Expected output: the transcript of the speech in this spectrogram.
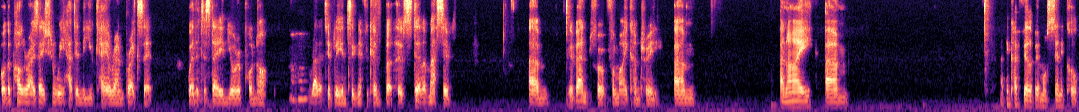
or the polarization we had in the UK around Brexit, whether to stay in Europe or not, Mhm. relatively insignificant, but it was still a massive um, event for, for my country. Um, and I, um, I think I feel a bit more cynical,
